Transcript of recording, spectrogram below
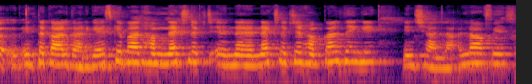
इंतकाल कर गया। इसके बाद हम नेक्स्ट लेक्चर नेक्स्ट लेक्चर हम कर देंगे इन अल्लाह हाफिज़।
